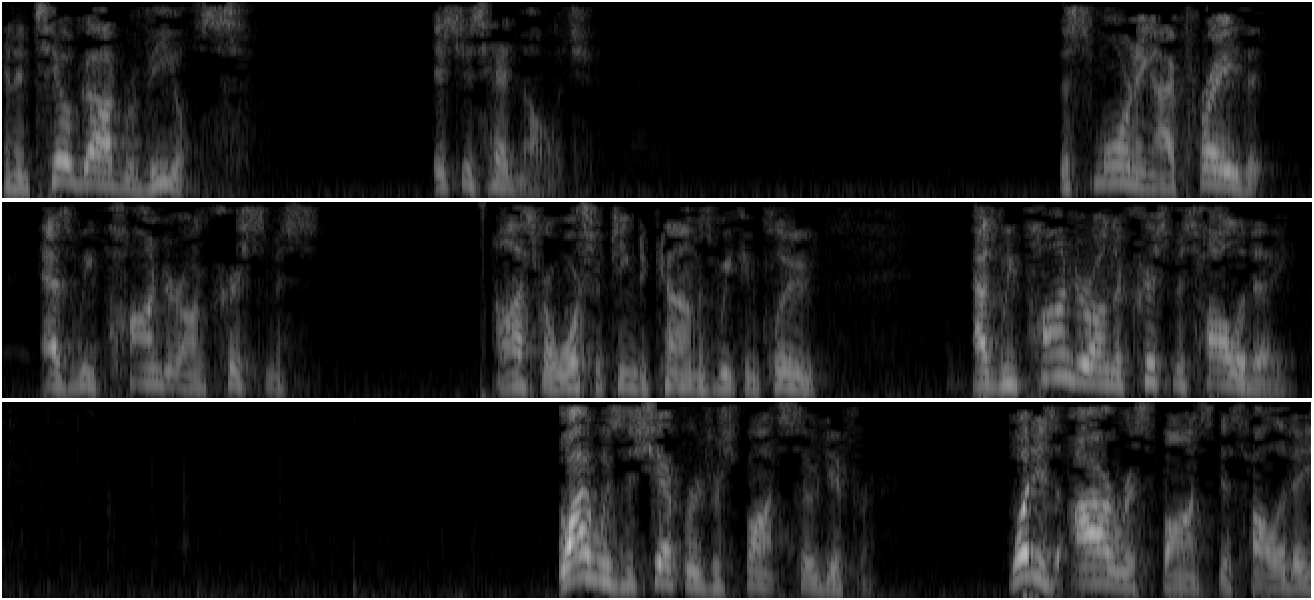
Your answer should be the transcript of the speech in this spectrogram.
And until God reveals, it's just head knowledge. This morning, I pray that as we ponder on Christmas, I'll ask our worship team to come as we conclude. As we ponder on the Christmas holiday, why was the shepherd's response so different? What is our response this holiday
